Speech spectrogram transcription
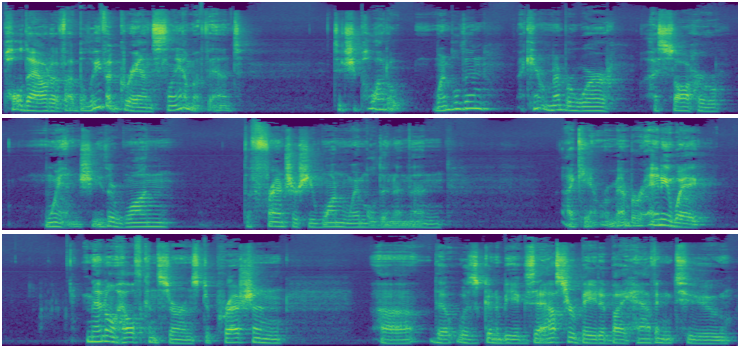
pulled out of, I believe, a Grand Slam event did she pull out of Wimbledon? I can't remember where I saw her win. She either won the French or she won Wimbledon, and then I can't remember. Anyway, mental health concerns, depression uh, that was going to be exacerbated by having to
